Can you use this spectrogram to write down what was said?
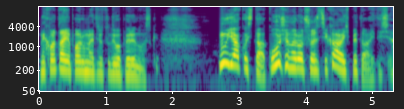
Не вистачає пару метрів туди по переноски. Ну, якось так. Кого ще народ щось цікавить, питайтеся.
